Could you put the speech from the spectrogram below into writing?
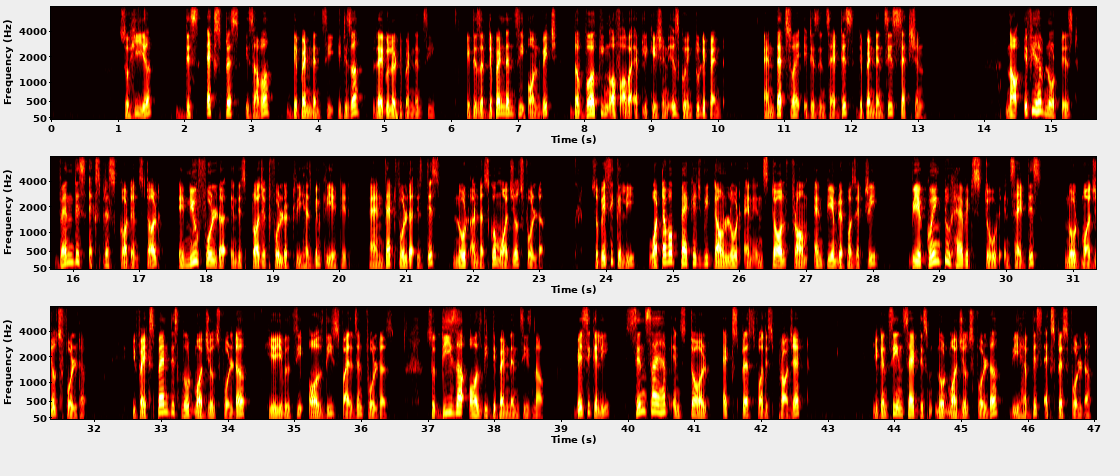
So here, this express is our dependency. It is a regular dependency. It is a dependency on which the working of our application is going to depend. And that's why it is inside this dependencies section. Now, if you have noticed, when this express got installed, a new folder in this project folder tree has been created. And that folder is this node underscore modules folder. So basically, whatever package we download and install from npm repository, we are going to have it stored inside this node modules folder. If I expand this node modules folder, here you will see all these files and folders. So these are all the dependencies now. Basically, since I have installed Express for this project, you can see inside this node modules folder, we have this Express folder.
